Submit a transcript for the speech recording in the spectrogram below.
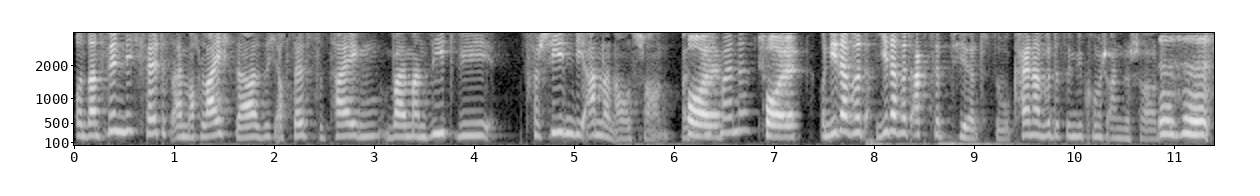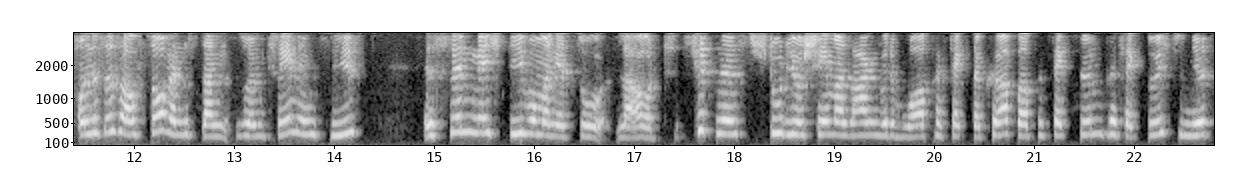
Und dann finde ich, fällt es einem auch leichter, sich auch selbst zu zeigen, weil man sieht, wie verschieden die anderen ausschauen. Weißt voll, du, was ich meine? Voll. Und jeder wird, jeder wird akzeptiert. So, keiner wird es irgendwie komisch angeschaut. Mhm. Und es ist auch so, wenn du es dann so im Training siehst, es sind nicht die, wo man jetzt so laut Fitness-Studio-Schema sagen würde, boah, perfekter Körper, perfekt dünn, perfekt durchtrainiert.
